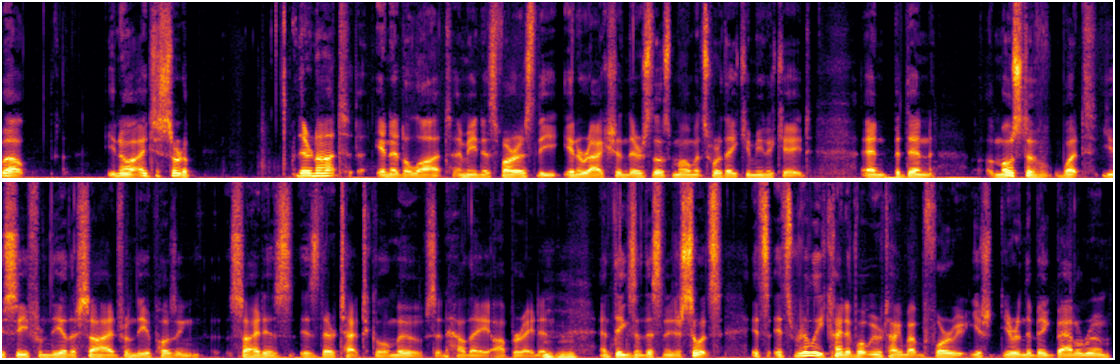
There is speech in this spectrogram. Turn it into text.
Well, you know, I just sort of they're not in it a lot. I mean, as far as the interaction, there's those moments where they communicate, and but then most of what you see from the other side, from the opposing side, is is their tactical moves and how they operate it, mm-hmm. and things of this nature. So it's it's it's really kind of what we were talking about before. You, sh- you're in the big battle room,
